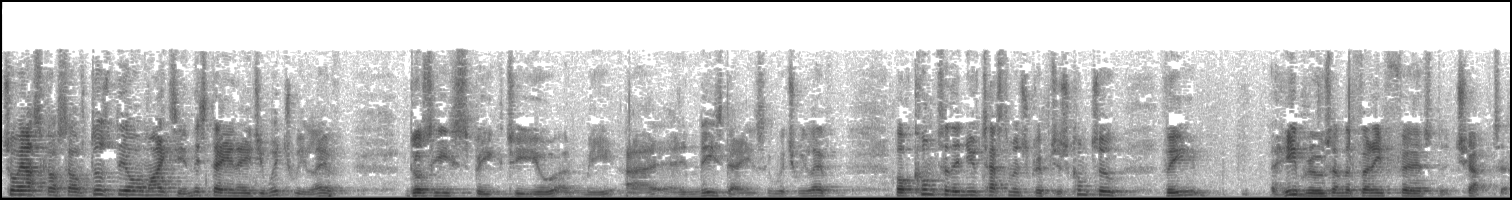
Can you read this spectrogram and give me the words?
So we ask ourselves, does the Almighty, in this day and age in which we live, does he speak to you and me uh, in these days in which we live? Well, come to the New Testament scriptures. Come to the Hebrews and the very first chapter.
